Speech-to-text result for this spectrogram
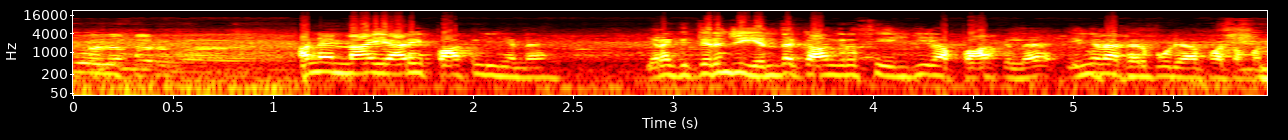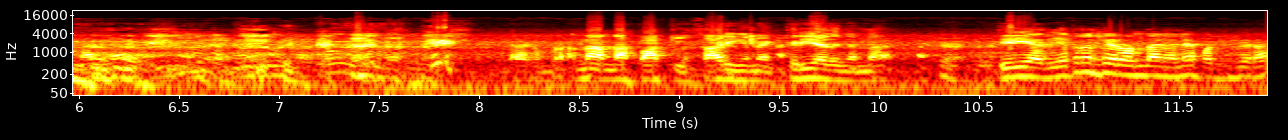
சொல்லுங்க. அண்ணா நான் யாரையும் பார்க்கலீங்கண்ணே. எனக்கு தெரிஞ்சு எந்த காங்கிரஸ் எங்கேயும் நான் பார்க்கல. எங்க நான் கருப்பூடி ஆர்ப்பாட்டம் பண்ணாங்க அண்ணா நான் பார்க்கல. சாரிங்க எனக்கு தெரியாதுங்கண்ணா தெரியாது. எத்தனை பேர் வந்தாங்கண்ணே? பத்து பேரா?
